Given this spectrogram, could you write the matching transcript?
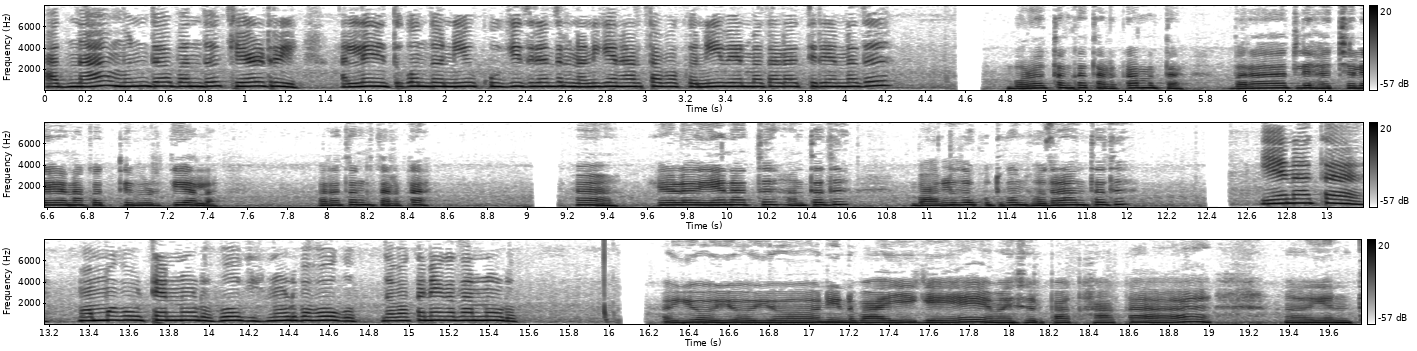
ಅದನ್ನ ಮುಂದೆ ಬಂದು ಕೇಳ್ರಿ. ಅಲ್ಲೇ ನಿಂತ್ಕೊಂಡು ನೀವು ಕೂಗಿದ್ರಿ ಅಂದ್ರೆ ನನಗೇನು ಅರ್ಥ ನೀವು ನೀವೇನು ಮಾತಾಡತ್ತೀರಿ ಅನ್ನೋದು? ಬರೋ ತನಕ ತಡ್ಕ ಮತ್ತೆ. ಬರಾತ್ಲಿ ಹಚ್ಚಲೇ ಏನಾಕತ್ತಿ ಬಿಡ್ತೀಯಲ್ಲ? ಬರೋ ತನಕ ತಡ್ಕ. ಹಾಂ ಹೇಳು ಏನಾತು ಅಂತದು ಬಾಗ್ಲದ ಕುತ್ಕೊಂಡು ಹೋದ್ರ ಅಂತದು ಏನಾತ? ಮೊಮ್ಮಗ ಊಟ ನೋಡು ಹೋಗಿ ನೋಡ್ಬಾ ಹೋಗು. ದವಾಖಾನೆಗೆ ನೋಡು. ಅಯ್ಯೋ ಅಯ್ಯೋ ಅಯ್ಯೋ, ನಿನ್ನ ಬಾಯಿಗೆ ಮೈಸೂರು ಪಾಕ್ ಹಾಕ? ಎಂಥ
